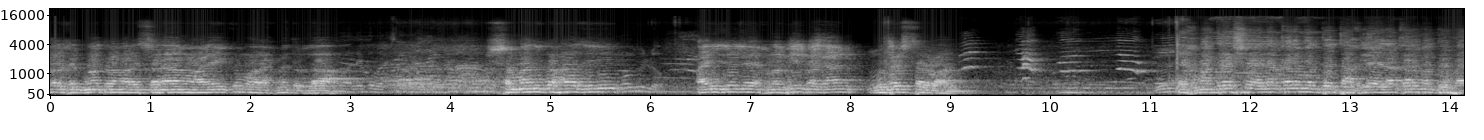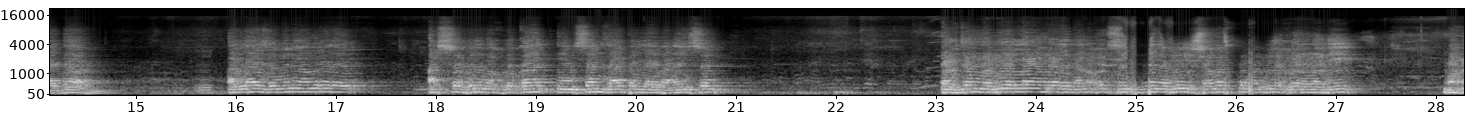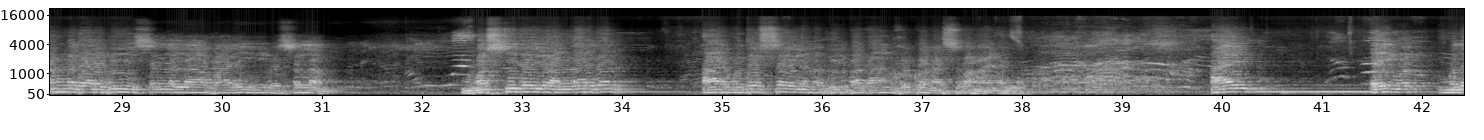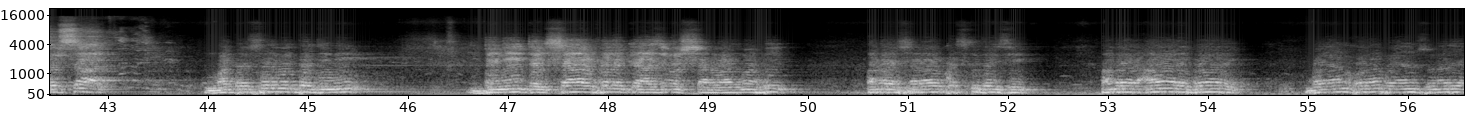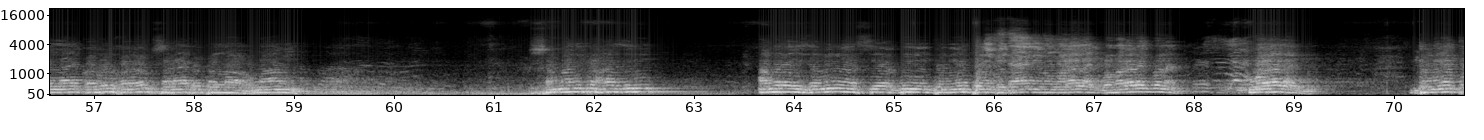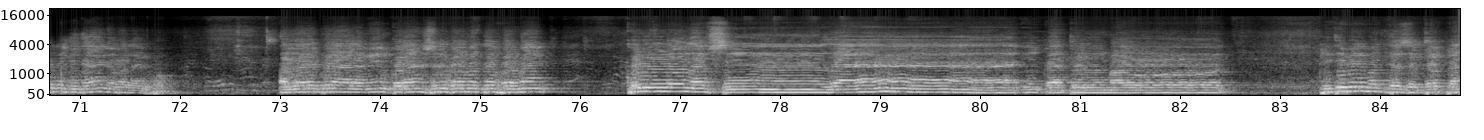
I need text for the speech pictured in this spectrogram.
খেদমত আমার আসসালামু আলাইকুম ওয়া রাহমাতুল্লাহ সম্মানিত হাজিরিন আইজুল নবীর বাগান মুদস্তরওয়াল এক মাদ্রাসা এলাকার মধ্যে থাকলে এলাকার মধ্যে ফায়দা হয়। আল্লাহ জমিনে আমরা আশরাফুল মখলুকাত ইনসান জাত আল্লাহ বানাইছেন। একজন নবী আল্লাহ আমরা দান করছেন, নবী, সমস্ত নবী হল নবী মোহাম্মদ আরবি সাল্লাল্লাহু আলাইহি ওয়াসাল্লাম। মসজিদ হইল আল্লাহর ঘর, আর মুদরসা হইল নবীর বাগান। হুকুম, সুবহানাল্লাহ। আই, এই মুদরসার মাদ্রাসার মধ্যে যিনি দিনী জলসা উপলক্ষে আজিম শানওয়াজ মাহফিল আমরা সারা উপস্থিত হয়েছি। আমরা আওয়ারে বয়ারে বয়ান করা, বয়ান শোনারে আল্লাহ কবুল করব সারাত আল্লাহ আমিন। সম্মানিত হাজিরি আমরা এই জমিনে আছি একদিন এই দুনিয়াতে বিদায় নিব মরা লাগবো। মরা লাগবো না? মরা লাগবে। দুনিয়া থেকে বিদায় নেওয়া লাগবো। আল্লাহ রাব্বুল আলামিন কোরআন শরীফের মধ্যে ফরমায়, কুল্লু নাফসিন যায়িকাতুল মাউত। পৃথিবীর মধ্যে যত প্রাণী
